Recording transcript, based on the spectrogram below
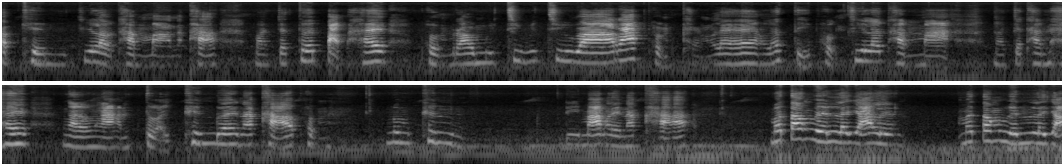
กับเคมีที่เราทำมานะคะ มันจะช่วยปรับให้ผมเรามีชีวิตชีวารากผมแข็งแรงและสีผมที่เราทำมา มันจะทำให้เงางามสวยขึ้นด้วยนะคะ ผมนุ่มขึ้นดีมากเลยนะคะ ไม่ต้องเว้นระยะเลย ไม่ต้องเว้นระยะ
